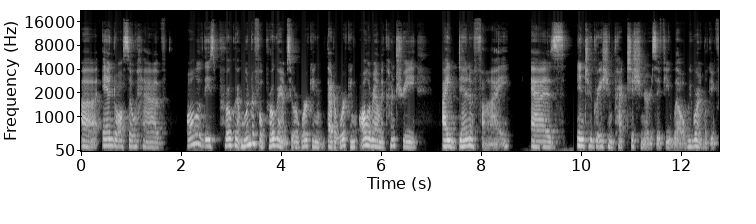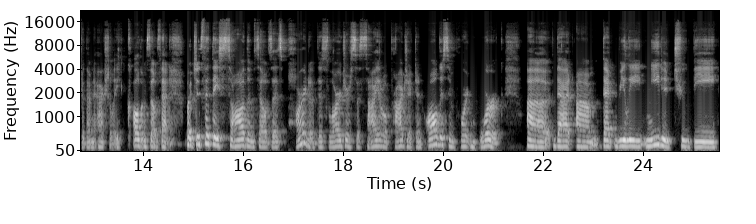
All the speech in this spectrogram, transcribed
uh, and also have all of these program wonderful programs who are working that are working all around the country identify as integration practitioners, if you will. We weren't looking for them to actually call themselves that, but just that they saw themselves as part of this larger societal project and all this important work uh, that um, that really needed to be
